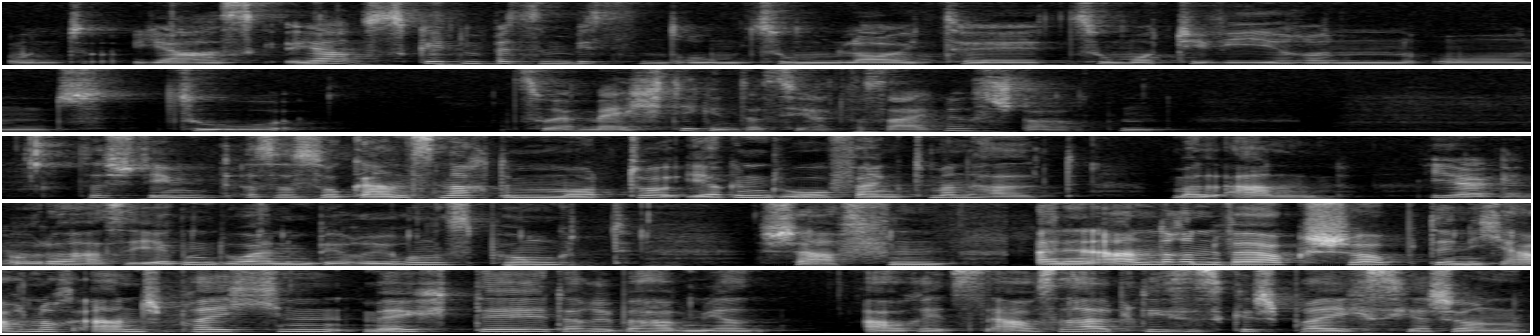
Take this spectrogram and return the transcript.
Und ja es, ja, es geht ein bisschen, ein bisschen darum, zum Leute zu motivieren und zu zu ermächtigen, dass sie halt was Eigenes starten. Das stimmt. Also so ganz nach dem Motto, irgendwo fängt man halt mal an. Ja, genau. Oder? Also irgendwo einen Berührungspunkt schaffen. Einen anderen Workshop, den ich auch noch ansprechen möchte, darüber haben wir auch jetzt außerhalb dieses Gesprächs hier schon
